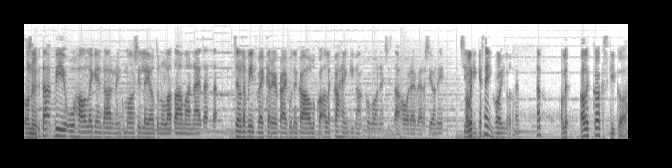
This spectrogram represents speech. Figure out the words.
on nyt. tää Wii Uhan on legendaarinen, kun mä oon sille joutunut lataamaan näitä, että Zelda Wind Waker, joka ei kuitenkaan ollut kuin alle kahden gigan kokoinen, siis tää HD-versio, niin siinäkin kesti koko iltapäivä. Alle, alle 2 gigaa.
